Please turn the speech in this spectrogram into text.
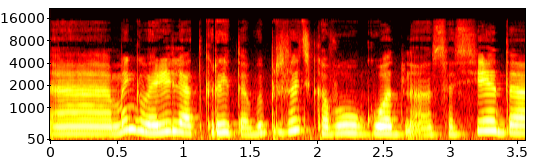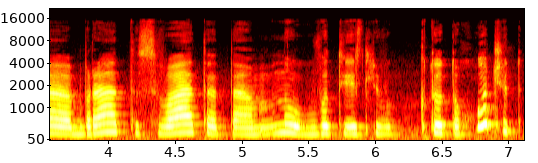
Мы говорили открыто, вы присылайте кого угодно, соседа, брата, свата, там, ну, вот если кто-то хочет,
